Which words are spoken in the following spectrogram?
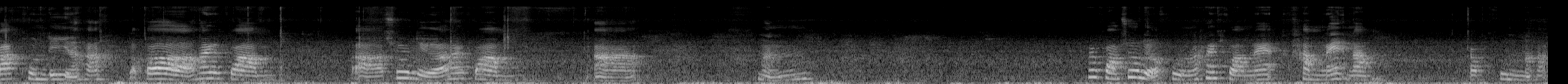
รักคุณดีนะคะ แล้วก็ให้ความช่วยเหลือให้ความเหมือนให้ความช่วยเหลือคุณและให้ความแนะคำแนะนำกับคุณนะคะ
